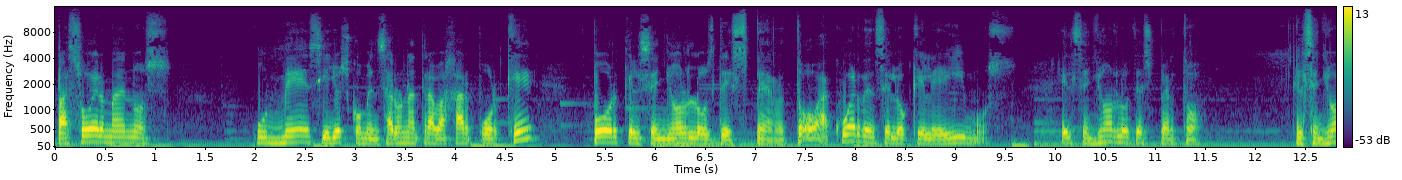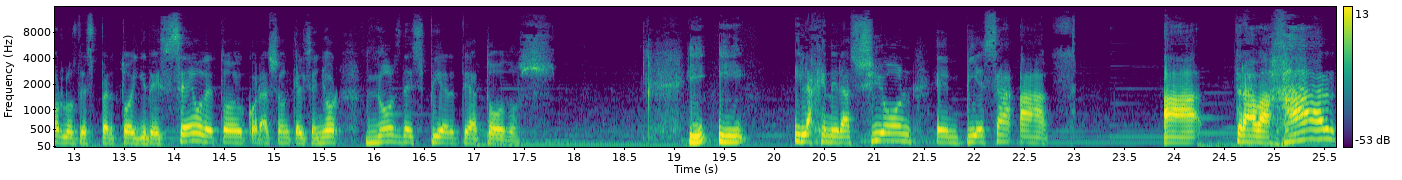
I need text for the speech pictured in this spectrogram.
Pasó, hermanos, un mes y ellos comenzaron a trabajar. ¿Por qué? Porque el Señor los despertó. Acuérdense lo que leímos. El Señor los despertó. El Señor los despertó y deseo de todo corazón que el Señor nos despierte a todos. Y, y, y la generación empieza a, a trabajar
